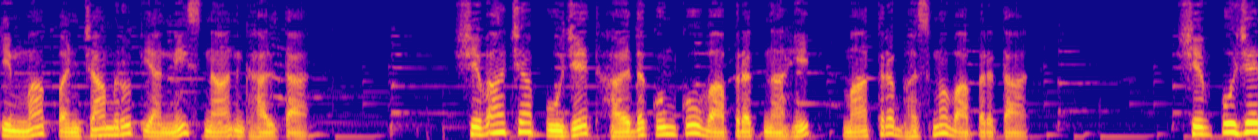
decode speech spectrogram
किंवा पंचामृत यांनी स्नान घालतात शिवाच्या पूजेत हळदकुंकू वापरत नाहीत मात्र भस्म वापरतात. शिवपूजेत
